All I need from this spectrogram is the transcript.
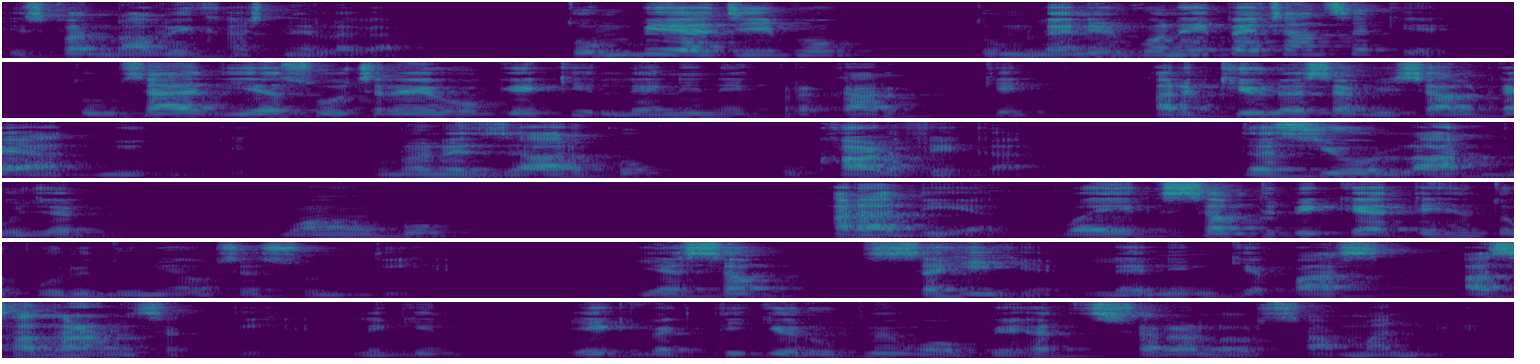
इस पर नाविक हंसने लगा। तुम भी अजीब हो। तुम लेनिन को नहीं पहचान सके? तुम शायद यह सोच रहे होगे कि लेनिन एक प्रकार के हरक्यूलस या विशाल का आदमी होंगे। उन्होंने जार को उखाड़ फेंका। दसियों लाख बुज़ुर्गों को हरा दिया। वह एक शब्द भी कहते हैं तो पूरी दुनिया उसे सुनती है। यह सब सही है। लेनिन के पास असाधारण शक्ति है। लेकिन एक व्यक्ति के रूप में वो बेहद सरल और सामान्य है।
